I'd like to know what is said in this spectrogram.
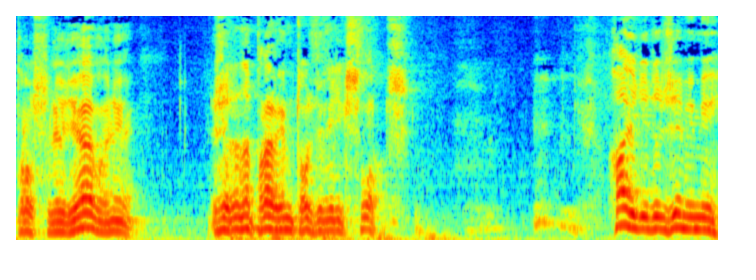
проследяване, за да направим този велик свод? Хайде да вземем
